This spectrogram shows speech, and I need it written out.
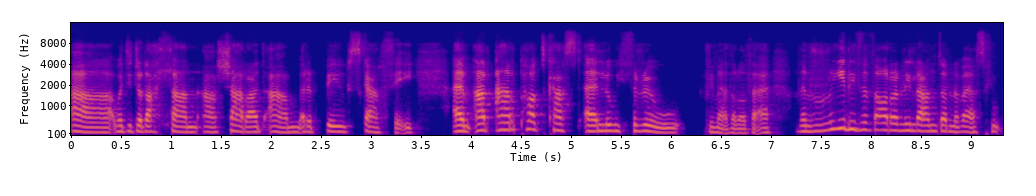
a wedi dod allan a siarad am yr abuse gath hi. Um, ar, ar podcast uh, Louis Theroux, fi'n meddwl oedd e, oedd e'n rili really ddiddorol i rand arno fe, os chi'n,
